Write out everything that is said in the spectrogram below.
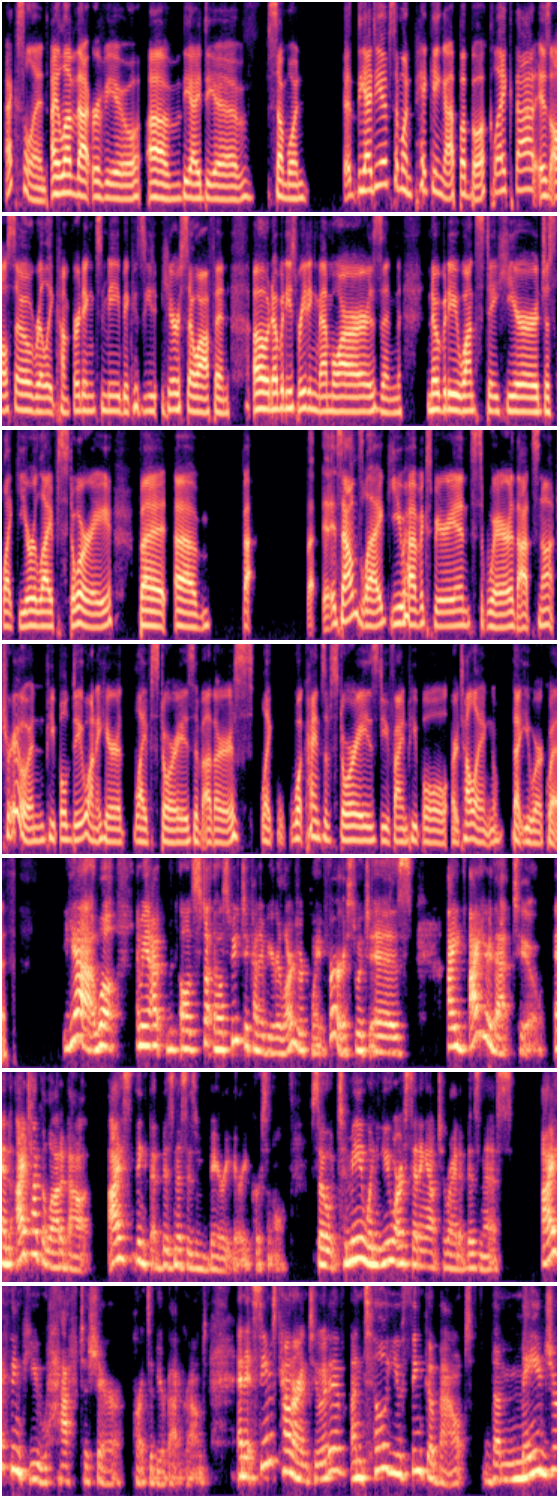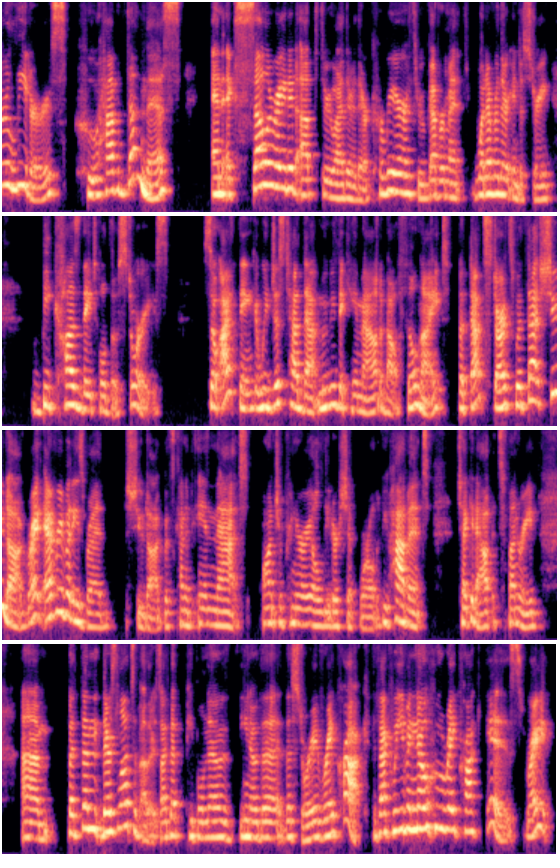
Excellent. I love that review. Um, the idea of someone the idea of someone picking up a book like that is also really comforting to me because you hear so often, oh, nobody's reading memoirs and nobody wants to hear just like your life story. But um, it sounds like you have experience where that's not true and people do want to hear life stories of others. Like, what kinds of stories do you find people are telling that you work with? Yeah, well, I mean, I, will st- I'll speak to kind of your larger point first, which is I I hear that too, and I talk a lot about. I think that business is very very personal. So to me, when you are setting out to write a business, I think you have to share parts of your background. And it seems counterintuitive until you think about the major leaders who have done this and accelerated up through either their career, through government, whatever their industry, because they told those stories. So I think we just had that movie that came out about Phil Knight, but that starts with that shoe dog, right? Everybody's read Shoe Dog that's kind of in that entrepreneurial leadership world. If you haven't, check it out. It's fun read. Um, but then there's lots of others. I bet people know, you know, the the story of Ray Kroc. The fact we even know who Ray Kroc is, right?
